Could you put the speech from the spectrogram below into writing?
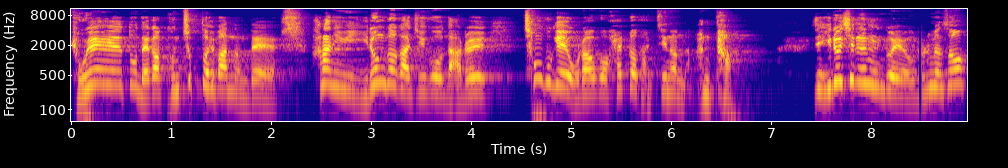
교회도 내가 건축도 해봤는데 하나님이 이런 거 가지고 나를 천국에 오라고 할 것 같지는 않다. 이제 이러시는 거예요. 그러면서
